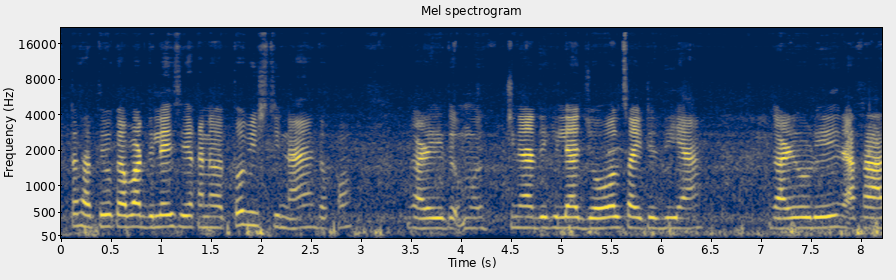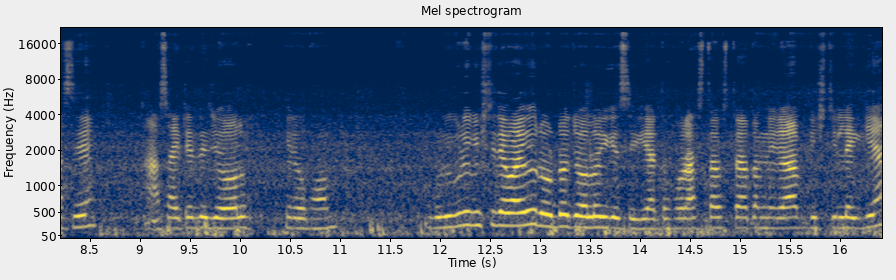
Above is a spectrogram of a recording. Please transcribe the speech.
একটা ছাতিও কাবার দিলাইছি এখানে এত বৃষ্টি নাই, দেখো। গাড়ি চিনার দেখিলা জল সাইডে দিয়া। গাড়ি উড়ি রাখা আছে, আর সাইডে দিয়ে জল কীরকম। গুড়ি গুড়ি বৃষ্টি দেওয়ায় রোডও জল হয়ে গেছে গিয়া। দেখো, রাস্তা রাস্তা নিরা বৃষ্টি লেগিয়া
